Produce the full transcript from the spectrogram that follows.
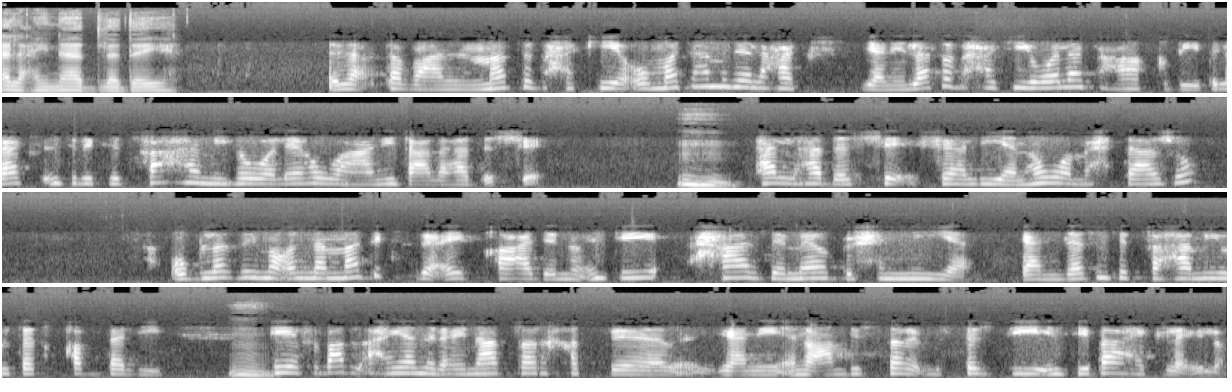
العناد لديه؟ لا طبعا ما تضحكي وما تعملي العكس. يعني لا تضحكي ولا تعاقبي. بالعكس أنت بدك تتفهمي هو ليه هو عنيد على هذا الشيء. هل هذا الشيء فعليا هو محتاجه؟ وبلا زي ما قلنا ما تكسري أي قاعدة إنه أنت حازمة وبحنية. يعني لازم تتفهمي وتتقبلي. مم. هي في بعض الأحيان العناد صرخت يعني إنه عم بيستجدي انتباهك لإله.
